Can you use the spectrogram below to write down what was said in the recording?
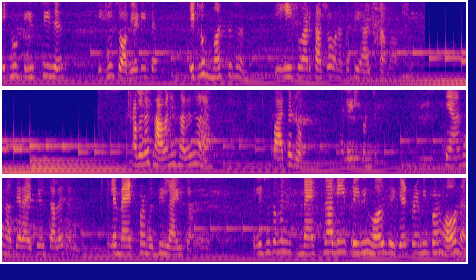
એટલું ટેસ્ટી છે, એટલું ચોકલેટી છે, એટલું મસ્ત છે ને કે એકવાર ખાશો અને પછી આ જ ખાવા આવશો. આ બધા ખાવાની સાથે છે ને, પાછળ જો એલઈડી પણ જો ત્યાં છે ને અત્યારે આઈપીએલ ચાલે છે. એટલે મેચ પણ બધી લાઈવ ચાલે છે. એટલે જો તમે મેચના બી પ્રેમી હોવ ક્રિકેટ પ્રેમી પણ હોવ ને,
